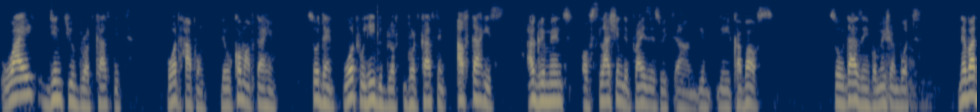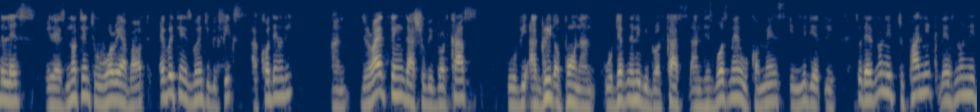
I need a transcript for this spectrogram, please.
Why didn't you broadcast it? What happened? They will come after him. So then, what will he be broadcasting after his agreement of slashing the prices with um, the, the cabals? So that's the information. But nevertheless, there's nothing to worry about. Everything is going to be fixed accordingly. And the right thing that should be broadcast will be agreed upon and will definitely be broadcast and disbursement will commence immediately so there's no need to panic there's no need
